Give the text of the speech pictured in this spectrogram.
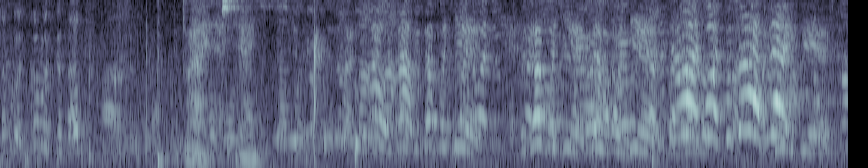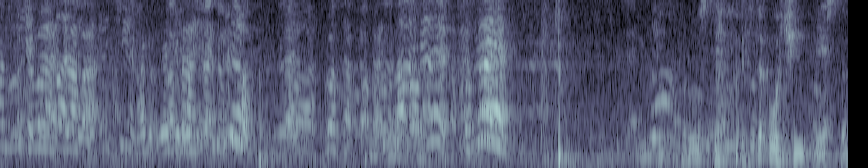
Закрой, пробуй сказать. Ай-яй-яй. Просто, это очень просто.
